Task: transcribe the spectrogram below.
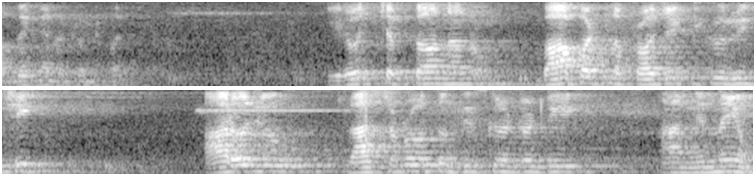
అర్థం కానటువంటి పరిస్థితి. ఈరోజు చెప్తా ఉన్నాను బాపట్ల ప్రాజెక్ట్ గురించి. ఆ రోజు రాష్ట్ర ప్రభుత్వం తీసుకున్నటువంటి ఆ నిర్ణయం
